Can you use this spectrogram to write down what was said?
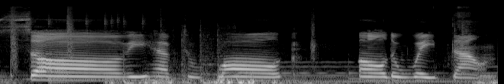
so we have to walk all the way down.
